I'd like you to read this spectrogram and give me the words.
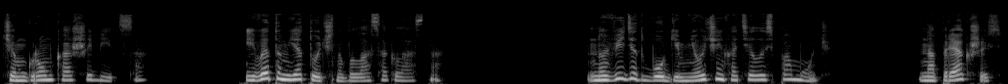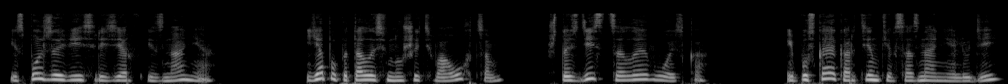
чем громко ошибиться. И в этом я точно была согласна. Но, видят боги, мне очень хотелось помочь. Напрягшись, используя весь резерв и знания, я попыталась внушить ваохцам, что здесь целое войско, и, пуская картинки в сознание людей,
